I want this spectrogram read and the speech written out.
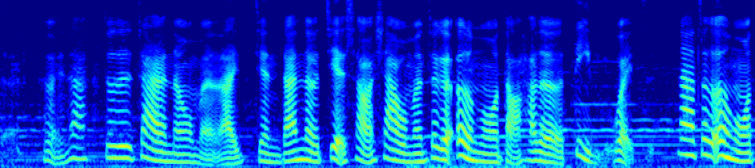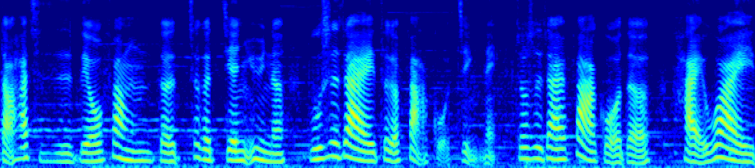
的。对，那就是再来呢，我们来简单的介绍一下我们这个恶魔岛它的地理位置。那这个恶魔岛它其实流放的这个监狱呢，不是在这个法国境内，就是在法国的海外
